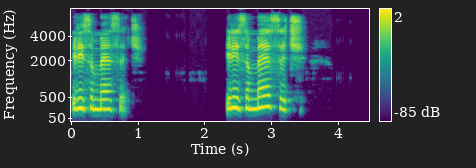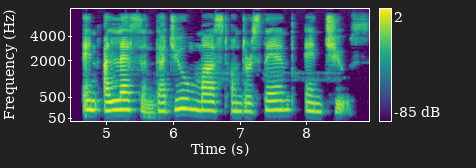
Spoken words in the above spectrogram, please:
it is a message. It is a message and a lesson that you must understand and choose.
